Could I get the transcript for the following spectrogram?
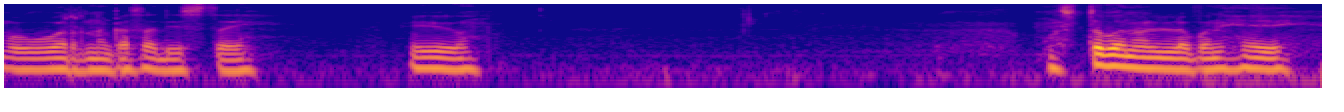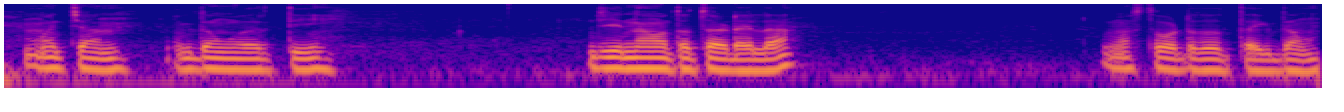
वर्ण वरनं कसा दिसतोय. व्ह्यू मस्त बनवलेलं पण हे मचान. एकदम वरती. जिना होता चढायला. मस्त वाटत होता एकदम.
